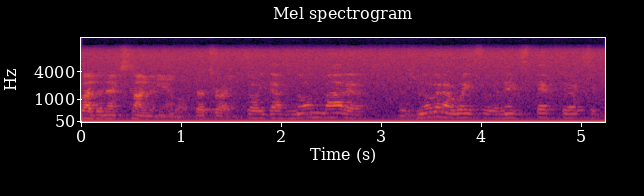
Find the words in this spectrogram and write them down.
by the next time Yeah. interval. That's right. So it does not matter. It's not going to wait for the next step to execute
